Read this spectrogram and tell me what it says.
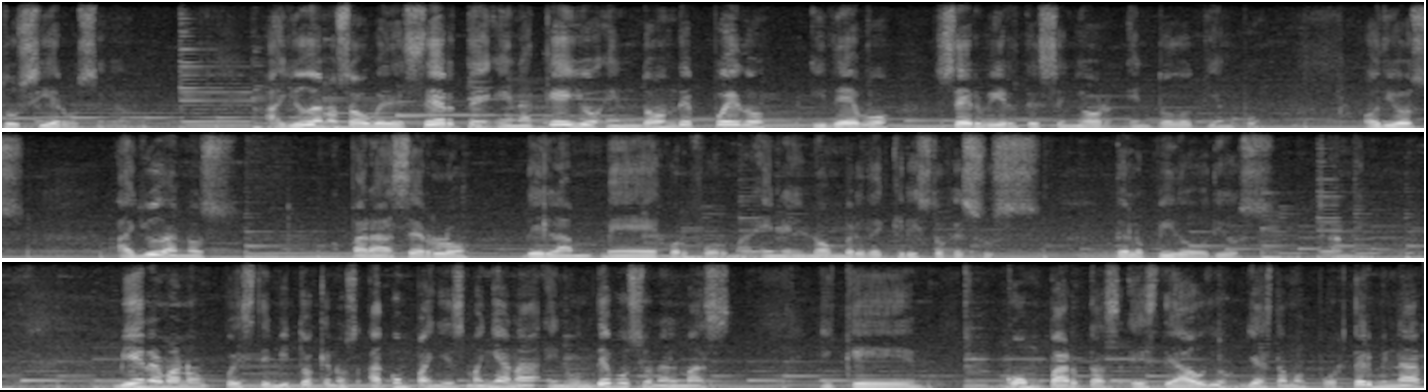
tus siervos, Señor. Ayúdanos a obedecerte en aquello en donde puedo y debo servirte, Señor, en todo tiempo. Oh Dios, ayúdanos para hacerlo de la mejor forma. En el nombre de Cristo Jesús te lo pido, oh Dios. Amén. Bien, hermano, pues te invito a que nos acompañes mañana en un devocional más y que compartas este audio. Ya estamos por terminar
